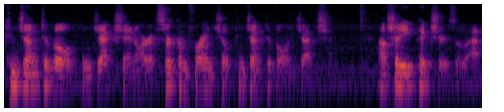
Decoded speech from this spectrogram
conjunctival injection or a circumferential conjunctival injection. I'll show you pictures of that.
